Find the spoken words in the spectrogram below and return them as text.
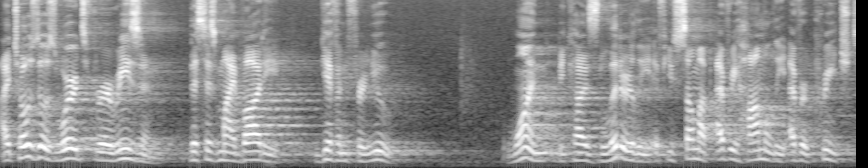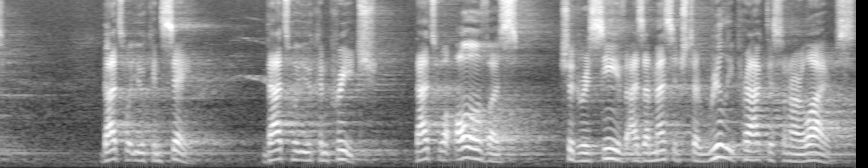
I chose those words for a reason. This is my body given for you. One, because literally, if you sum up every homily ever preached, that's what you can say. That's what you can preach. That's what all of us should receive as a message to really practice in our lives,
